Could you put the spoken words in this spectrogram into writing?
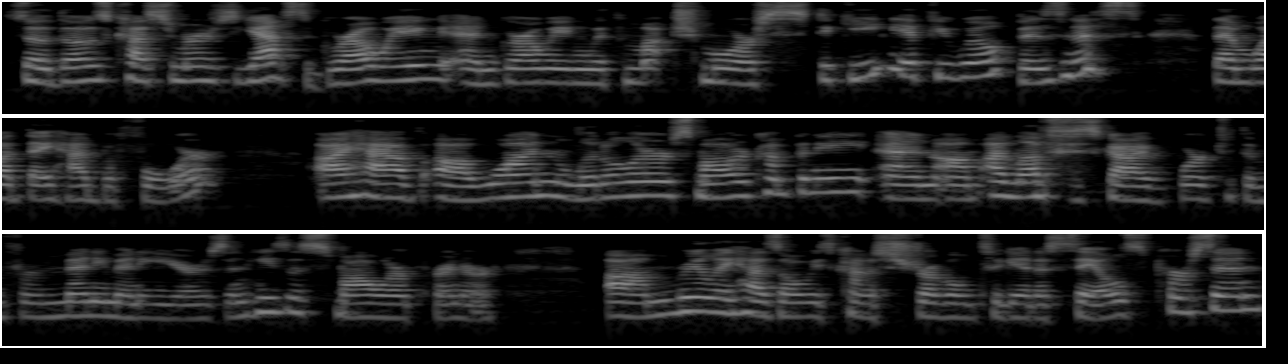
So those customers, yes, growing and growing with much more sticky, if you will, business than what they had before. I have uh, one littler, smaller company, and um, I love this guy. I've worked with him for many, many years, and he's a smaller printer. Um, really has always kind of struggled to get a salesperson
